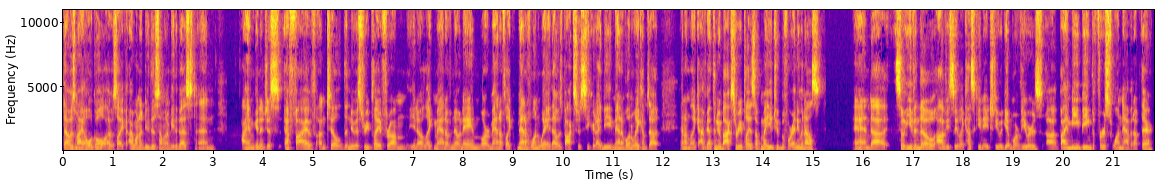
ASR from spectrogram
that was my whole goal. I was like, I want to do this. I want to be the best, and I am gonna just F5 until the newest replay from you know like Man of No Name or Man of like Man of One Way. That was Boxer's secret ID. Man of One Way comes out, and I'm like, I've got the new Boxer replay. Up on my YouTube before anyone else. And uh, so even though obviously like Husky and HD would get more viewers, uh, by me being the first one to have it up there,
